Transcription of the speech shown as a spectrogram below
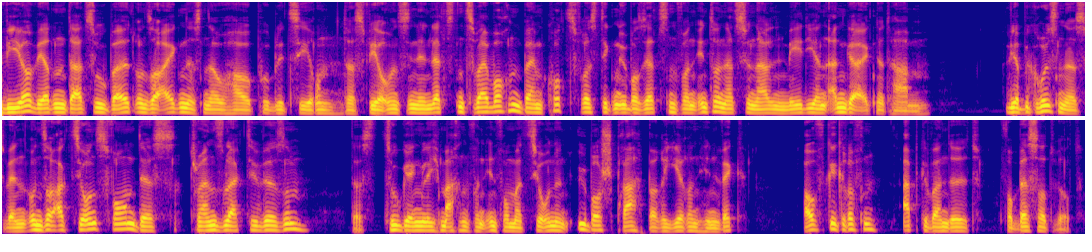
Wir werden dazu bald unser eigenes Know-how publizieren, das wir uns in den letzten zwei Wochen beim kurzfristigen Übersetzen von internationalen Medien angeeignet haben. Wir begrüßen es, wenn unsere Aktionsform des Translactivism das Zugänglichmachen von Informationen über Sprachbarrieren hinweg, aufgegriffen, abgewandelt, verbessert wird.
